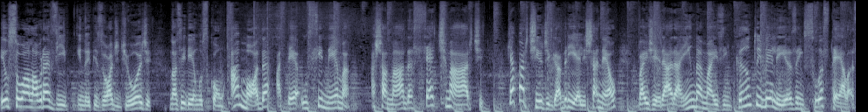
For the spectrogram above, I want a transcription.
Eu sou a Laura Vi e no episódio de hoje nós iremos com a moda até o cinema, a chamada sétima arte, que a partir de Gabrielle Chanel vai gerar ainda mais encanto e beleza em suas telas.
